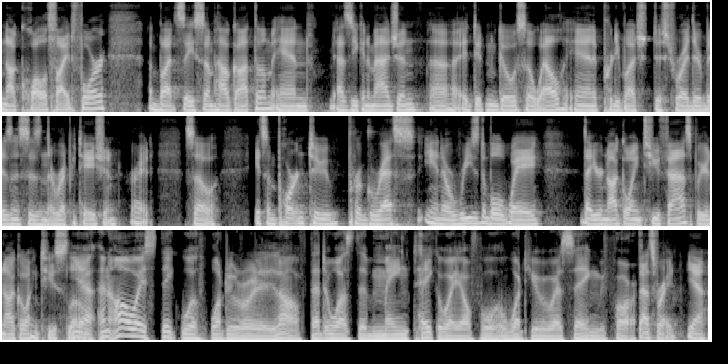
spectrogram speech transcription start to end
not qualified for, but they somehow got them. And as you can imagine, uh, it didn't go so well, and it pretty much destroyed their businesses and their reputation, right? So it's important to progress in a reasonable way that you're not going too fast, but you're not going too slow. Yeah, and always stick with what you really love. That was the main takeaway of what you were saying before. That's right. Yeah,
